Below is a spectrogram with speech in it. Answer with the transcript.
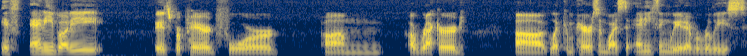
if anybody is prepared for um, a record, uh, like comparison wise to anything we had ever released,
